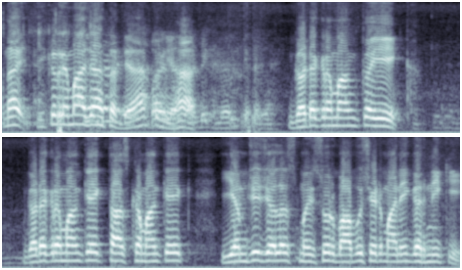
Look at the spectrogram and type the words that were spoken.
नाही इकडे माझ्या हातात द्या तुम्ही हा. गट क्रमांक एक. गट क्रमांक एक तास क्रमांक एक M G jewellers Mysore Babusheth Mane घरनिकी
